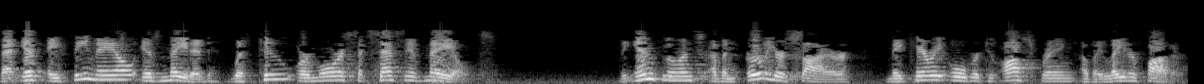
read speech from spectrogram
that if a female is mated with two or more successive males, the influence of an earlier sire may carry over to offspring of a later father.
